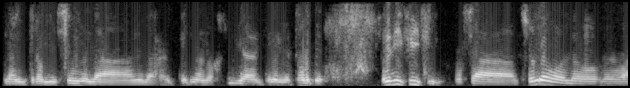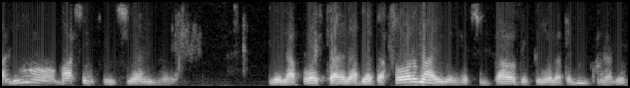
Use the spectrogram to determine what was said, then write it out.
la intromisión de la, de la tecnología dentro del deporte. Es difícil, o sea, yo lo, lo, evalúo más en función de, la apuesta de la plataforma y del resultado que tuvo la película, ¿no?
